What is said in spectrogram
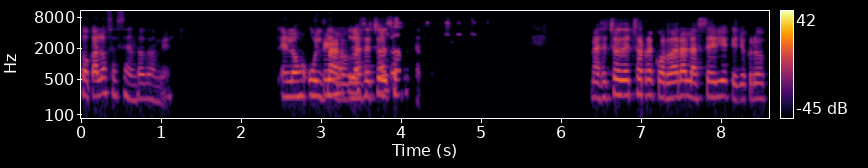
toca los 60 también. En los últimos. Claro, me has hecho me has hecho de hecho recordar a la serie que yo creo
